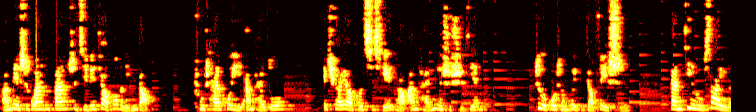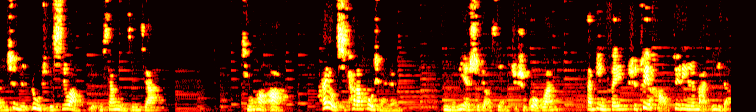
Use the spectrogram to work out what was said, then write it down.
而面试官一般是级别较高的领导。出差会议安排多，HR 要和其协调安排面试时间，这个过程会比较费时，但进入下一轮甚至入职的希望也会相应增加。情况二，还有其他的候选人，你的面试表现只是过关，但并非是最好、最令人满意的，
